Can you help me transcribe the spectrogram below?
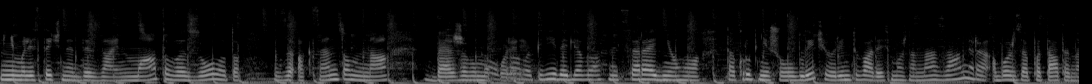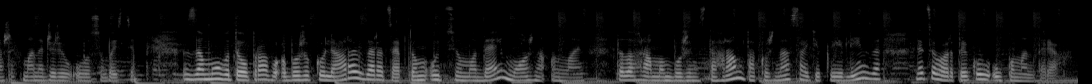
Мінімалістичний дизайн, матове золото з акцентом на бежевому кольорі. Підійде для власне середнього та крупнішого обличчя. Орієнтуватись можна на заміри або ж запитати наших менеджерів у особисті. Замовити оправу або ж окуляри за рецептом у цю модель можна онлайн. Телеграм або ж інстаграм, також на сайті Київлінзи. Для цього артикул у коментарях.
